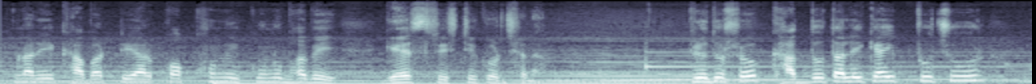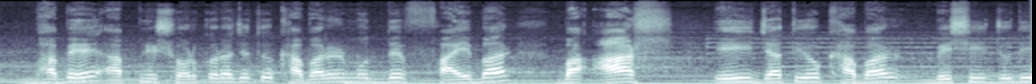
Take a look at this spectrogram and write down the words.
আপনার এই খাবারটি আর কখনোই কোনোভাবেই গ্যাস সৃষ্টি করছে না। প্রিয় দর্শক, খাদ্য তালিকায় প্রচুর ভাবে আপনি শর্করা জাতীয় খাবারের মধ্যে ফাইবার বা আঁশ, এই জাতীয় খাবার বেশি যদি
